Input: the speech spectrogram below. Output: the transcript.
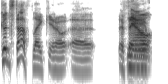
good stuff. Like, you know, uh if they Now-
